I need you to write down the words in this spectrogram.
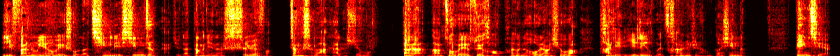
以范仲淹为首的庆历新政，哎，就在当年的十月份正式拉开了序幕。当然，那作为最好朋友的欧阳修啊，他也一定会参与这场革新的，并且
